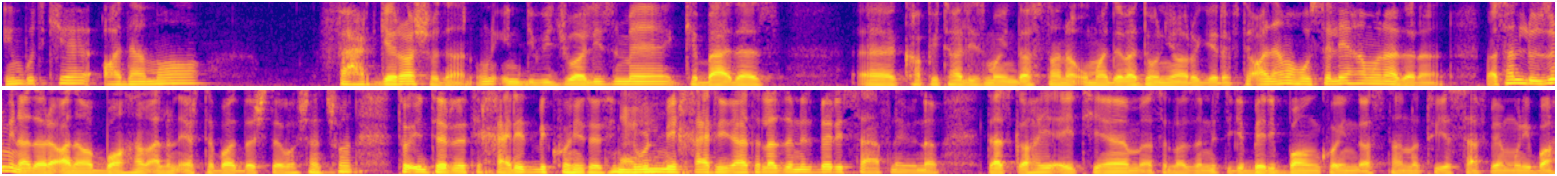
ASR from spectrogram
این بود که آدما فردگرا شدن. اون ایندیویدوالیزم که بعد از اه، کاپیتالیسم و این داستان اومده و دنیا رو گرفته. آدم حوصله همو ندارن و اصلا لزومی نداره آدم با هم الان ارتباط داشته باشن. چون تو اینترنتی خرید می‌کنی تو نون می‌خری. حتی لازم نیست بری صف نمی‌دونم دستگاه های ATM اصلا لازم نیست دیگه بری بانک و این داستان رو توی صف بمونی با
